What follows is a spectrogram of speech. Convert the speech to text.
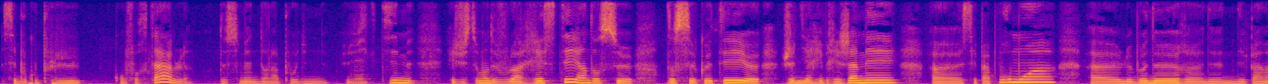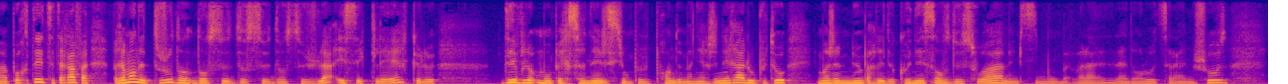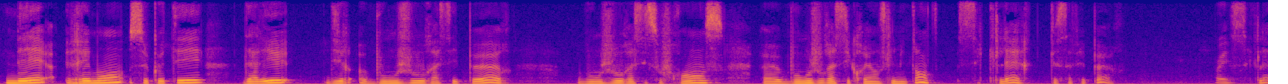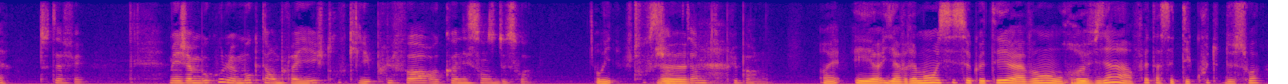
c'est beaucoup plus confortable de se mettre dans la peau d'une victime et justement de vouloir rester hein, dans ce dans ce côté euh, je n'y arriverai jamais euh, c'est pas pour moi euh, le bonheur n'est pas à ma portée etc enfin vraiment d'être toujours dans, dans, ce dans ce dans ce jeu là et c'est clair que le développement personnel si on peut le prendre de manière générale ou plutôt moi j'aime mieux parler de connaissance de soi même si bon bah, voilà l'un dans l'autre c'est la même chose. Mais vraiment ce côté d'aller dire bonjour à ses peurs bonjour à ses souffrances, euh, bonjour à ses croyances limitantes, c'est clair que ça fait peur. Oui. C'est clair. Tout à fait. Mais j'aime beaucoup le mot que tu as employé. Je trouve qu'il est plus fort, connaissance de soi. Oui. Je trouve que c'est un terme qui est plus parlant. Ouais. Et il y a vraiment aussi ce côté, avant, on revient en fait à cette écoute de soi.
